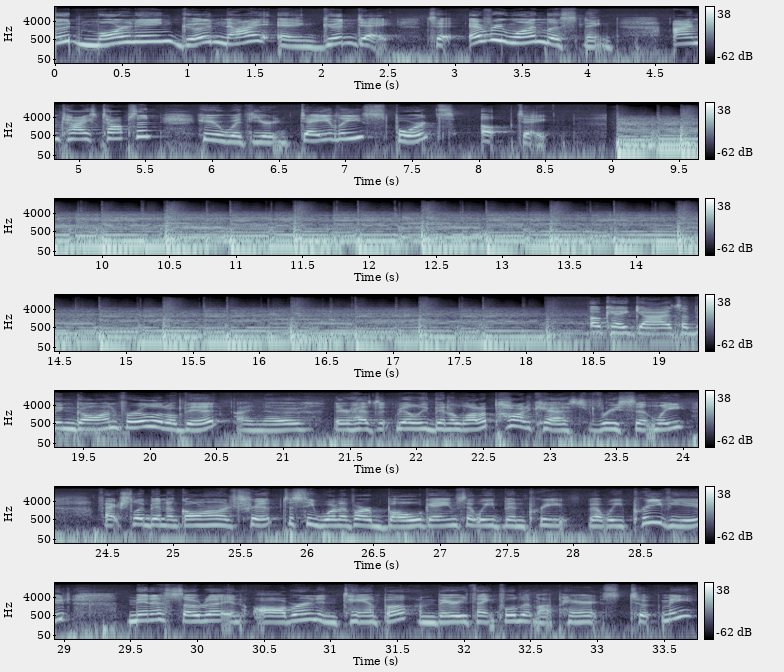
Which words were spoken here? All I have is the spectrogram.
Good morning, good night, and good day to everyone listening. I'm Tice Thompson here with your daily sports update. Okay, guys, I've been gone for a little bit. I know there hasn't really been a lot of podcasts recently. I've actually been going on a trip to see one of our bowl games that we've been pre that we previewed, Minnesota and Auburn in Tampa. I'm very thankful that my parents took me.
